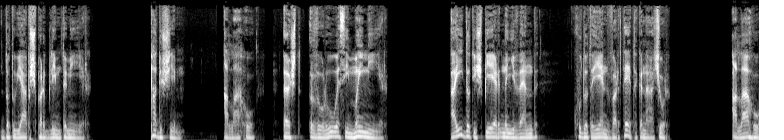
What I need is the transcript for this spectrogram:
do t'u japë shpërblim të mirë. Pa dyshim, Allahu është dhuruesi më i mirë. Ai do t'i shpjerë në një vend ku do të jenë vërtet të kënaqur. Allahu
